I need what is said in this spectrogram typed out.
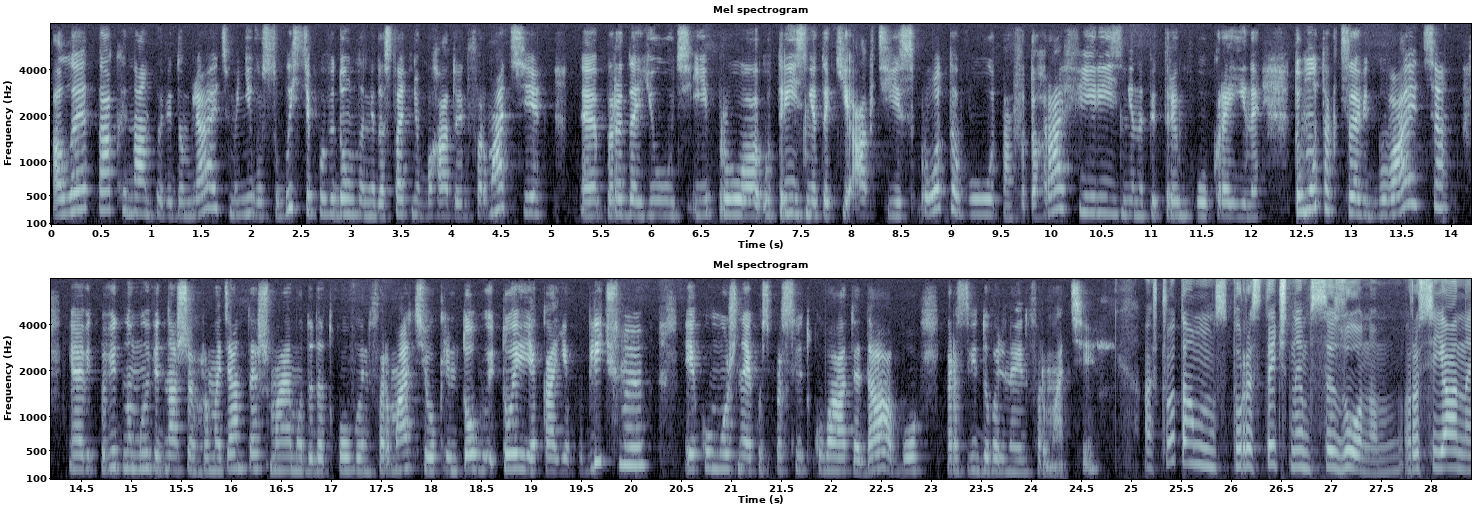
Але так і нам повідомляють. Мені в особисті повідомлення достатньо багато інформації передають і про от різні такі акції спротиву, там фотографії різні на підтримку України. Тому так це відбувається. Відповідно, ми від наших громадян теж маємо додаткову інформацію, окрім того, тої, яка є публічною, яку можна якось прослідкувати, да, або розвідувальної інформації. А що там з туристичним сезоном? Росіяни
